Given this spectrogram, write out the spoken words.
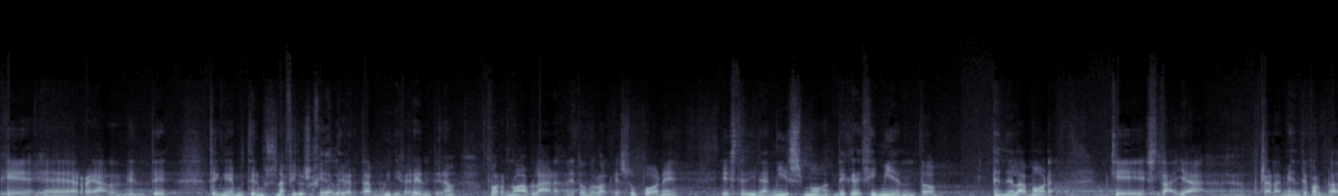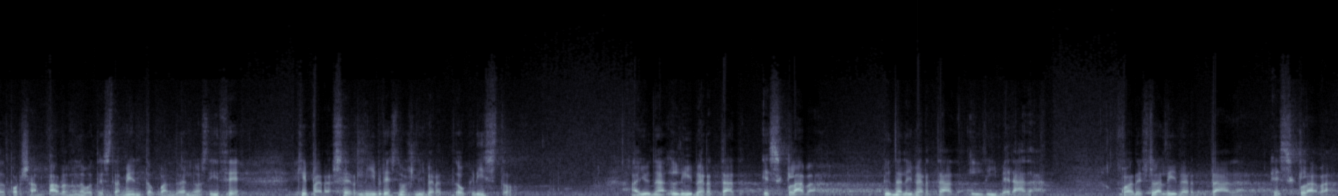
que eh, realmente tenemos una filosofía de libertad muy diferente, ¿no? por no hablar de todo lo que supone este dinamismo de crecimiento en el amor que está ya eh, claramente formulado por San Pablo en el Nuevo Testamento, cuando él nos dice que para ser libres nos libertó Cristo. Hay una libertad esclava y una libertad liberada. ¿Cuál es la libertad esclava?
